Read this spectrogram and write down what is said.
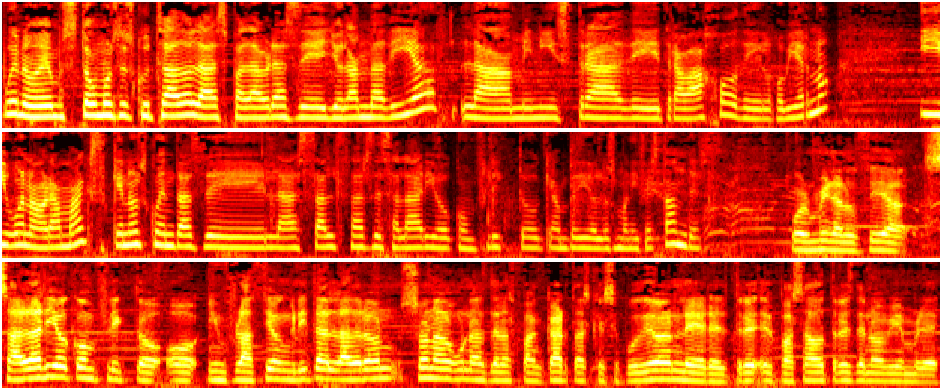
Bueno, hemos escuchado las palabras de Yolanda Díaz, la ministra de Trabajo del Gobierno. Y bueno, ahora Max, ¿qué nos cuentas de las alzas de salario o conflicto que han pedido los manifestantes? Pues mira, Lucía, salario, conflicto o inflación grita el ladrón son algunas de las pancartas que se pudieron leer el, pasado 3 de noviembre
